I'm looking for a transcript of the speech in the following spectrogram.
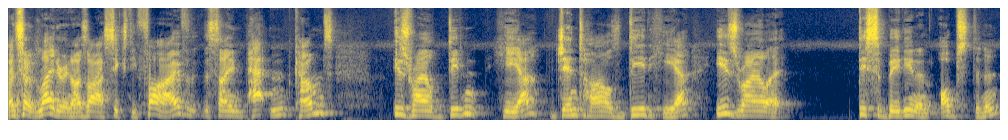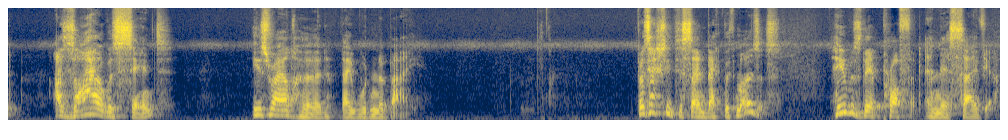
And so later in Isaiah 65, the same pattern comes. Israel didn't hear, Gentiles did hear. Israel are disobedient and obstinate. Isaiah was sent, Israel heard, they wouldn't obey. But it's actually the same back with Moses. He was their prophet and their saviour.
